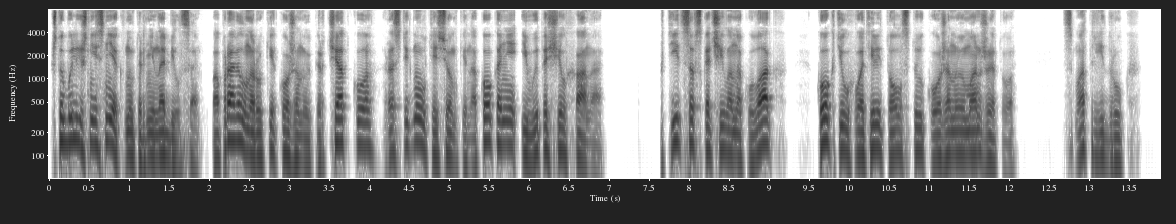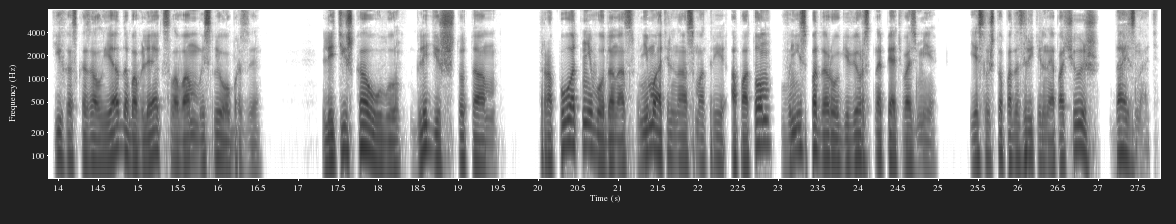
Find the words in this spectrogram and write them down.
чтобы лишний снег внутрь не набился. Поправил на руке кожаную перчатку, расстегнул тесемки на коконе и вытащил хана. Птица вскочила на кулак, когти ухватили толстую кожаную манжету. «Смотри, друг», — тихо сказал я, добавляя к словам мысли-образы. «Летишь к аулу, глядишь, что там. Тропу от него до нас внимательно осмотри, а потом вниз по дороге верст на пять возьми. Если что подозрительное почуешь, дай знать.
